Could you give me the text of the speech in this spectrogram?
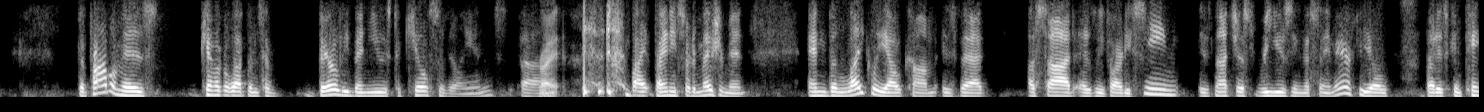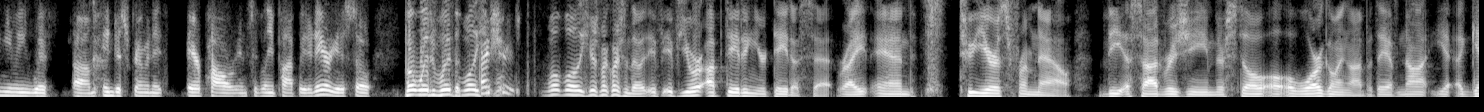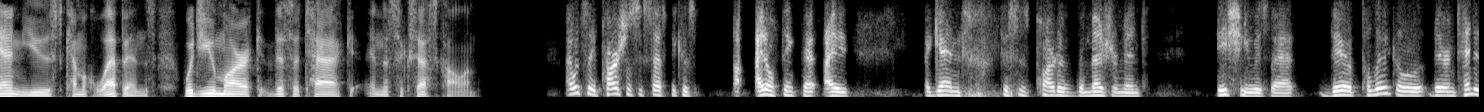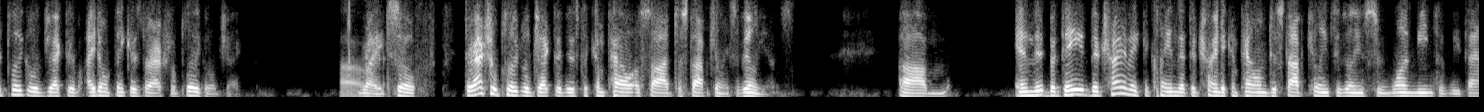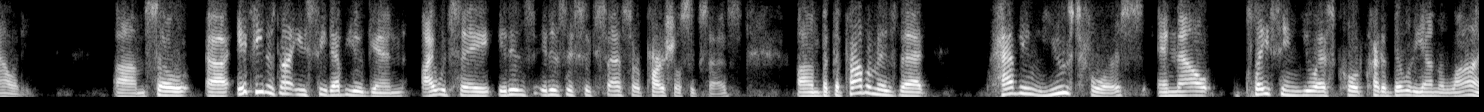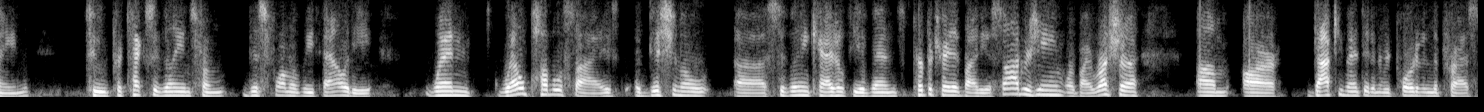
The problem is chemical weapons have barely been used to kill civilians um, right. by, by any sort of measurement. And the likely outcome is that Assad, as we've already seen, is not just reusing the same airfield, but is continuing with um, indiscriminate air power in civilian populated areas. So, but would, would well, well, well, here's my question though: if if you're updating your data set, right, and two years from now, the Assad regime, there's still a, a war going on, but they have not yet again used chemical weapons. Would you mark this attack in the success column? I would say partial success because I don't think that I again, this is part of the measurement issue is that their political, their intended political objective, I don't think is their actual political objective. Okay. Right. So their actual political objective is to compel Assad to stop killing civilians. Um, and they, but they they're trying to make the claim that they're trying to compel him to stop killing civilians through one means of lethality. Um, so uh, if he does not use CW again, I would say it is it is a success or partial success. Um, but the problem is that having used force and now placing U.S. quote credibility on the line to protect civilians from this form of lethality, when well publicized additional uh, civilian casualty events perpetrated by the Assad regime or by Russia um, are documented and reported in the press,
